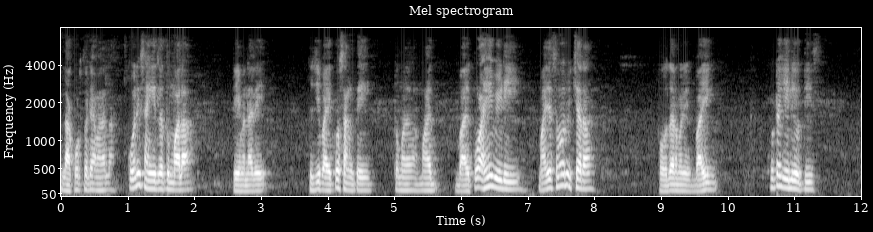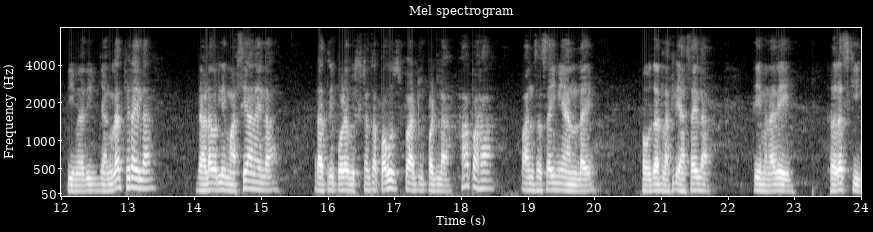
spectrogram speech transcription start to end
लाकूड तोड्या म्हणाला कोणी सांगितलं तुम्हाला? ते म्हणाले तुझी बायको सांगते. तो म्हणाला मा बायको आहे वेडी. माझ्यासमोर विचारा. फौजदार म्हणे बाई कुठं गेली होतीस? ती म्हणाली जंगलात फिरायला झाडावरली मासे आणायला रात्री पोळ्या बिस्किटांचा पाऊस पाड पडला. हा पहा पानससाय मी आणलाय. फौजदार लागली हसायला. ते म्हणाले खरंच की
